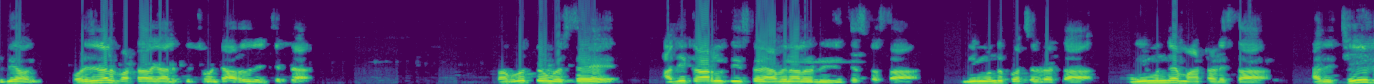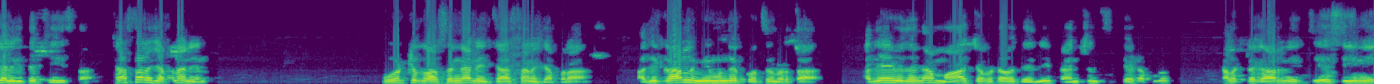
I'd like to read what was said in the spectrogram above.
ఇదిగా ఉంది. ఒరిజినల్ పట్టాలు కావాలి ఇప్పించమంటే ఆ రోజు నేను చెప్పా. ప్రభుత్వం వస్తే అధికారులు తీసుకొని యాభై నాలుగు డివిజన్ తీసుకొస్తా. నీ ముందు కూర్చొని పెడతా. నీ ముందే మాట్లాడిస్తా. అది చేయగలిగితే చేయిస్తా. చేస్తానని చెప్పలే నేను. ఓట్ల కోసంగా నేను చేస్తానని చెప్పలా. అధికారులు మీ ముందే కూర్చొని పెడతా. అదే విధంగా మార్చి ఒకటవ తేదీ పెన్షన్స్ ఇచ్చేటప్పుడు కలెక్టర్ గారిని జేసీని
